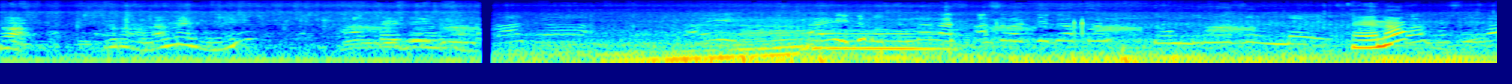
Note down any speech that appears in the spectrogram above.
हा राहणार नाही तुम्ही आई, इथे बसून ना, असं वाटतं की आपण डोंगरावर चढलोय. है ना बघ, बसून ना.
